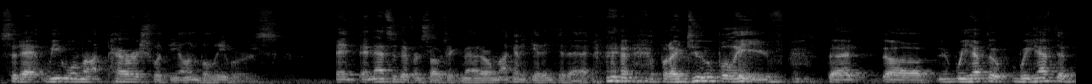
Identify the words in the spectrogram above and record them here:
so that we will not perish with the unbelievers. And, and that's a different subject matter. I'm not going to get into that, but I do believe that uh, we have to we have to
